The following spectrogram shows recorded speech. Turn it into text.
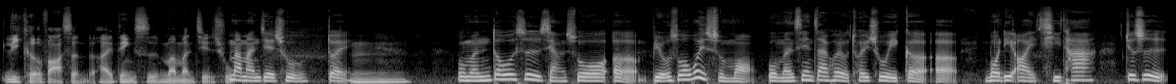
立刻发生的，它一定是慢慢接触，慢慢接触。对，嗯，我们都是想说，呃，比如说为什么我们现在会有推出一个呃 body oil，其他就是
